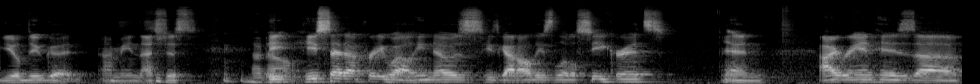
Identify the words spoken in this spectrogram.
you'll do good. I mean, that's just. No He, he's set up pretty well. He knows he's got all these little secrets, and I ran his uh,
